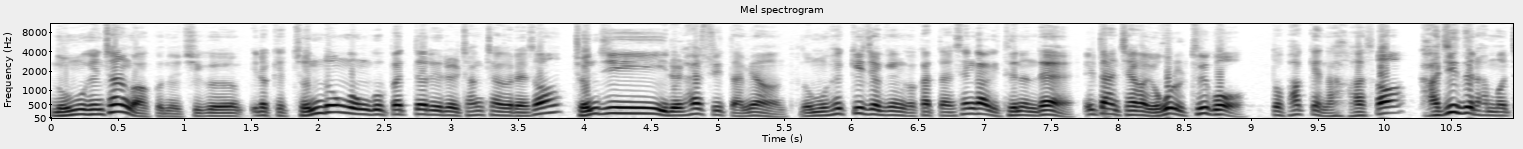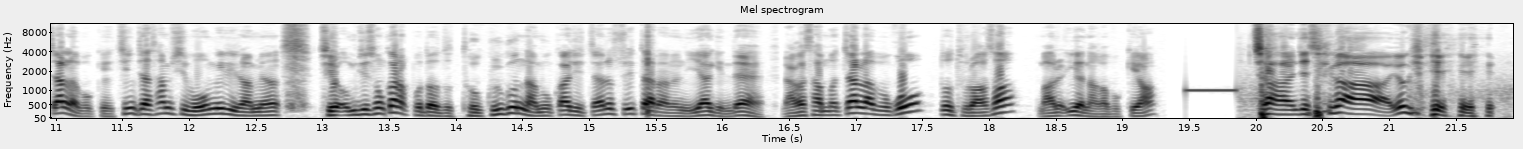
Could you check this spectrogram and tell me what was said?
너무 괜찮은 것 같거든요. 지금 이렇게 전동 공구 배터리를 장착을 해서 전지를 할 수 있다면 너무 획기적인 것 같다는 생각이 드는데 일단 제가 요거를 들고 또 밖에 나가서 가지들을 한번 잘라볼게요. 진짜 35mm라면 제 엄지손가락보다도 더 굵은 나무까지 자를 수 있다라는 이야기인데 나가서 한번 잘라보고 또 들어와서 말을 이어나가 볼게요. 자 이제 제가 여기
